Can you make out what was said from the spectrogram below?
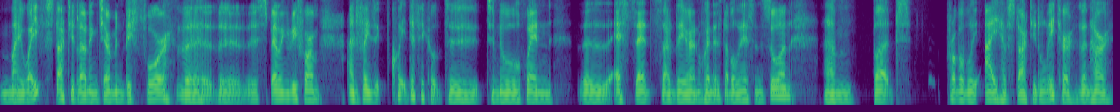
my wife started learning German before the, the, the spelling reform and finds it quite difficult to, to know when the SZs are there and when it's double S and so on. Um, but probably I have started later than her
